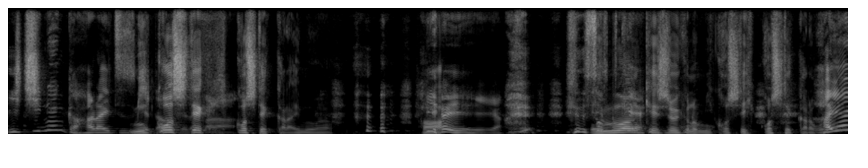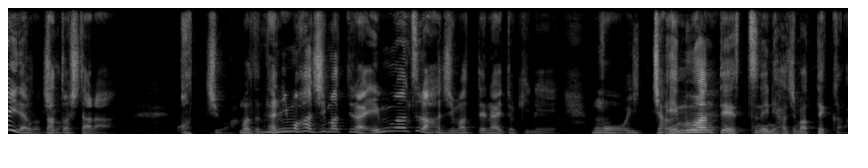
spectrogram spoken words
1年間払い続け見たわ越して引っ越してっから M1 いやはいやいやいや。嘘つけ。M1 決勝行くの見越して引っ越してっからこ早いだろだとしたら。こっちは。まだ何も始まってない。m 1すら始まってない時にもう行っちゃう M1 って常に始まってっから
